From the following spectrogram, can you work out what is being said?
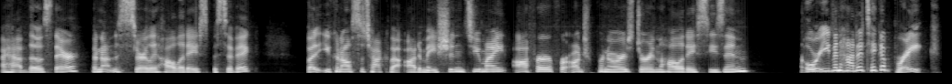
I have those there. They're not necessarily holiday specific, but you can also talk about automations you might offer for entrepreneurs during the holiday season or even how to take a break.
